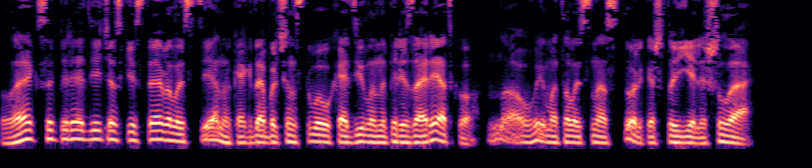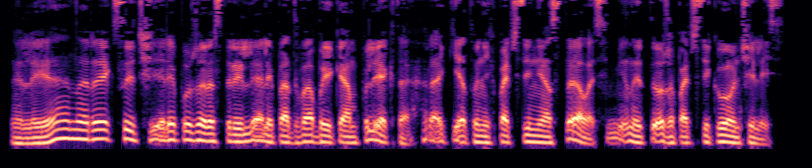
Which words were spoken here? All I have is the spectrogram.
Плакса периодически ставила стену, когда большинство уходило на перезарядку, но вымоталась настолько, что еле шла. Лиана, Рекс и Череп уже расстреляли по два боекомплекта, ракет у них почти не осталось, мины тоже почти кончились.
